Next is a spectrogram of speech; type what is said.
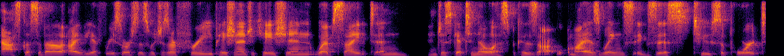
ask us about IVF resources which is our free patient education website and and just get to know us because our, Maya's Wings exists to support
